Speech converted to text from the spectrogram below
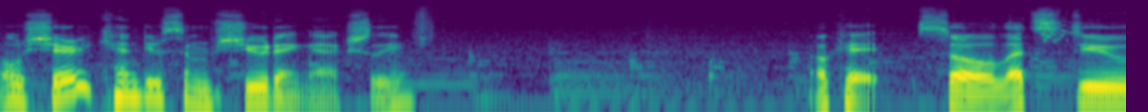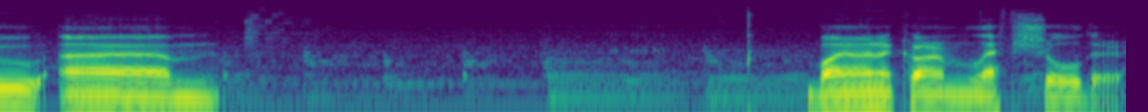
Oh, Sherry can do some shooting, actually. Okay, so let's do um, bionic arm left shoulder.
